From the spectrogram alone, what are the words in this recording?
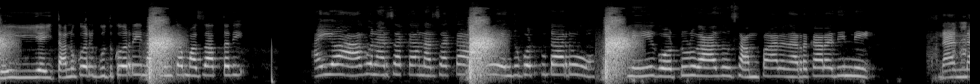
వెయ్యి తనుకొరి గుద్దుకొరి నాకు ఇంకా మజా వస్తుంది అయ్యో ఆగు నరసక్క నరసక్క ఆగు. ఎందుకు కొట్టుకుంటారు? నీ కొట్టుడు కాదు సంపాల నరకాల దీన్ని. నన్న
